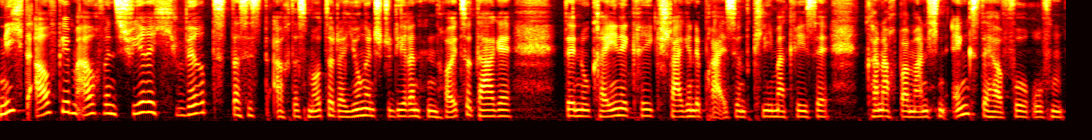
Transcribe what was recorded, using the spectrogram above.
Nicht aufgeben, auch wenn es schwierig wird, das ist auch das Motto der jungen Studierenden heutzutage. Den Ukraine-Krieg, steigende Preise und Klimakrise kann auch bei manchen Ängste hervorrufen.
